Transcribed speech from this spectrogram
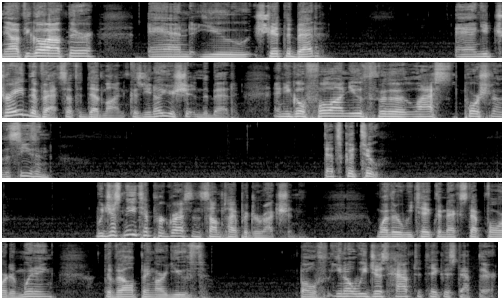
Now, if you go out there and you shit the bed and you trade the vets at the deadline because you know you're shitting the bed and you go full on youth for the last portion of the season, that's good too. We just need to progress in some type of direction. Whether we take the next step forward in winning, developing our youth, both. You know, we just have to take a step there.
